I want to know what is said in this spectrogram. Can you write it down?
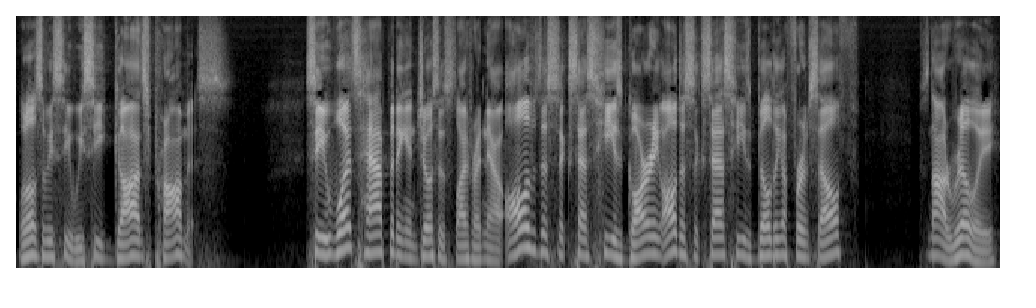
What else do we see? We see God's promise. See, what's happening in Joseph's life right now? All of the success he's garnering, all the success he's building up for himself, not really.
